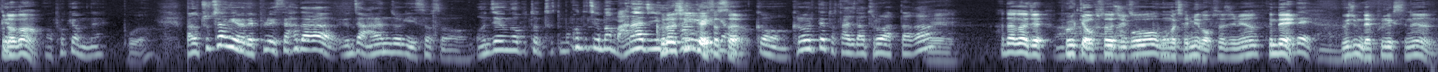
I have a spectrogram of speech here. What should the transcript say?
보다가 어, 볼게 없네. 뭐야? 나도 초창기에 넷플릭스 하다가 연장 안 한 적이 있었어. 언젠가부터 특- 뭐 콘텐츠가 막 많아지고 그런 시기가 있었어요. 어, 그럴 때 또 다시 나 들어왔다가 예. 하다가 이제 볼 게 아, 없어지고 맞아. 뭔가 재미가 없어지면 근데, 근데, 어. 요즘 넷플릭스는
